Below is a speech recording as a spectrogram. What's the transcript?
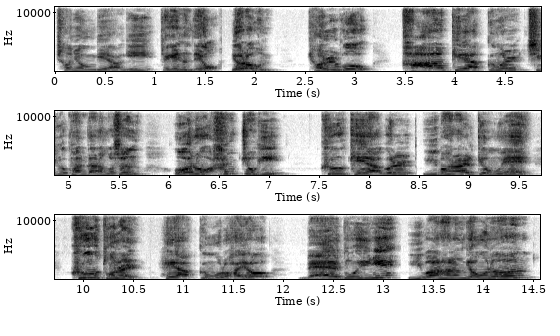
전형계약이 되겠는데요. 여러분 결국 가계약금을 지급한다는 것은 어느 한쪽이 그 계약을 위반할 경우에 그 돈을 해약금으로 하여 매도인이 위반하는 경우는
